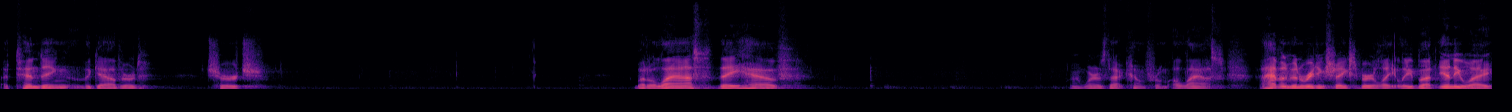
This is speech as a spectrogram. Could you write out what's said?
attending the gathered church. But alas, they have where does that come from? Alas. I haven't been reading Shakespeare lately, but anyway,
